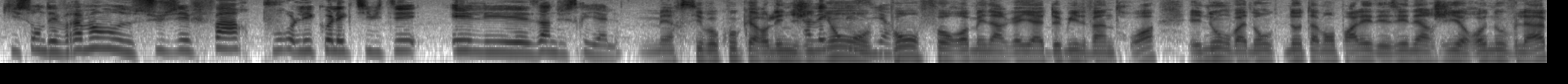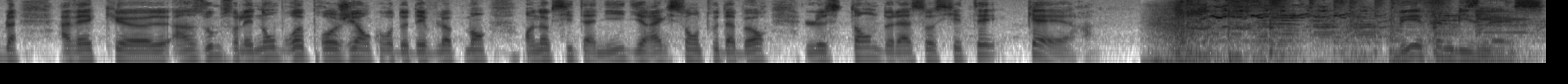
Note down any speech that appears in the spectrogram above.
qui sont des vraiment sujets phares pour les collectivités et les industriels. Merci beaucoup Caroline Gignon. Bon forum Energaia 2023. Et nous, on va donc notamment parler des énergies renouvelables avec euh, un zoom sur les nombreux projets en cours de développement en Occitanie. Direction tout d'abord le stand de la société CARE. BFM Business,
